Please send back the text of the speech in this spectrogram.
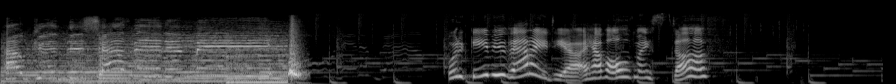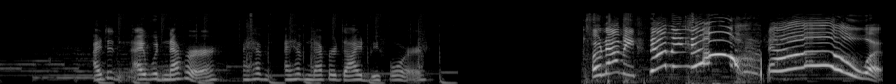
How could this happen to me? What gave you that idea? I have all of my stuff. I didn't I would never. I have I have never died before. All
